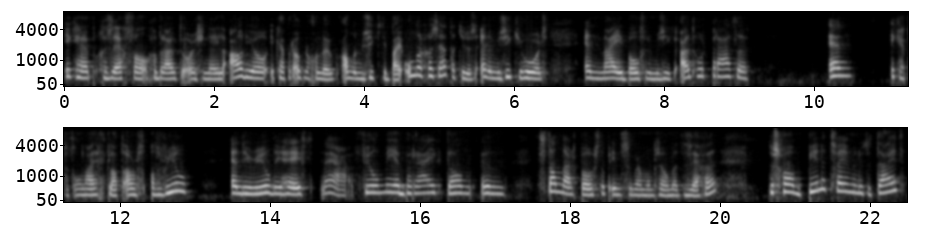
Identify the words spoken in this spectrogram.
Ik heb gezegd van gebruik de originele audio. Ik heb er ook nog een leuk ander muziekje bij onder gezet. Dat je dus en een muziekje hoort en mij boven de muziek uit hoort praten. En ik heb het online geklapt als, als reel. En die reel die heeft nou ja, veel meer bereik dan een standaard post op Instagram om zo maar te zeggen. Dus gewoon binnen twee minuten tijd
